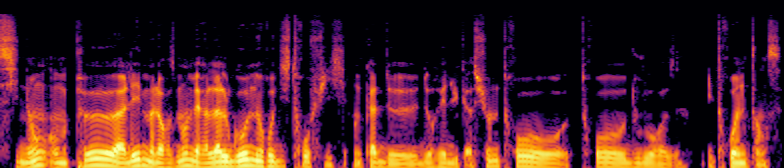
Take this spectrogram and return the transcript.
Sinon, on peut aller malheureusement vers l'algoneurodystrophie en cas de rééducation trop trop douloureuse et trop intense.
